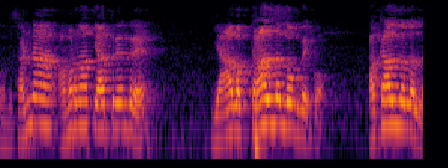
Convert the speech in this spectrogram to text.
ಒಂದು ಸಣ್ಣ ಅಮರನಾಥ್ ಯಾತ್ರೆ ಅಂದ್ರೆ ಯಾವ ಕಾಲದಲ್ಲಿ ಹೋಗ್ಬೇಕು? ಆ ಕಾಲದಲ್ಲಲ್ಲ.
